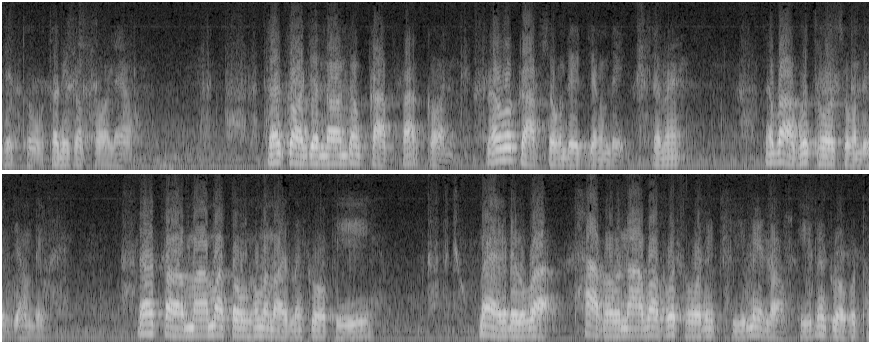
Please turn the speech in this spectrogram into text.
พุทโธเท่านี้ก็พอแล้ว แล้วก่อนจะนอนต้องกราบพระก่อน แล้วก็กราบทรงเด็กอย่างเด็กใช่ไหมแล้วว่าพุทโธทรงเด็กอย่างเด็ก แล้วต่อมาเมื่อโตขึ้นมาหน่อยมันกลัวผี แม่ก็เลยว่า ถ้าภาวนาว่าพุทโธนี่ผีไม่หลอกผีไม่กลัวพุทโธ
